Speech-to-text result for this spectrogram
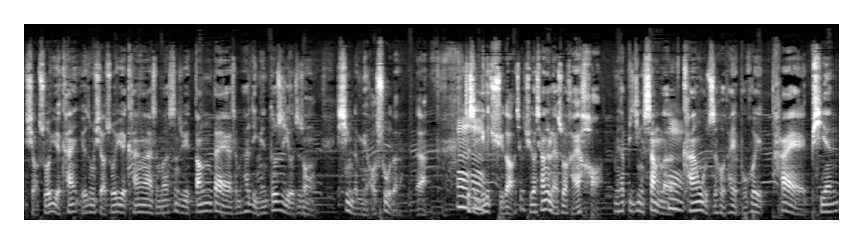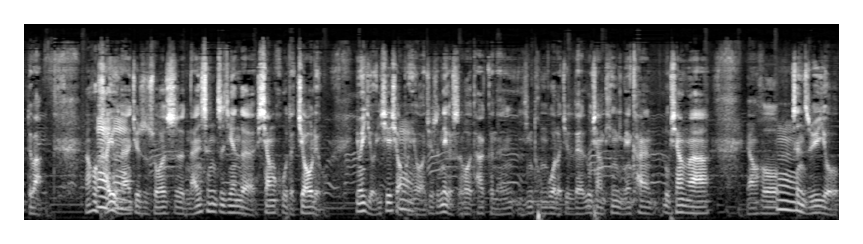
小说月刊，有一种小说月刊啊，什么甚至于当代啊什么，它里面都是有这种性的描述的，对吧？这是一个渠道，这个渠道相对来说还好，因为它毕竟上了刊物之后，它也不会太偏，对吧？然后还有呢，就是说是男生之间的相互的交流，因为有一些小朋友，就是那个时候他可能已经通过了，就是在录像厅里面看录像啊，然后甚至于有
